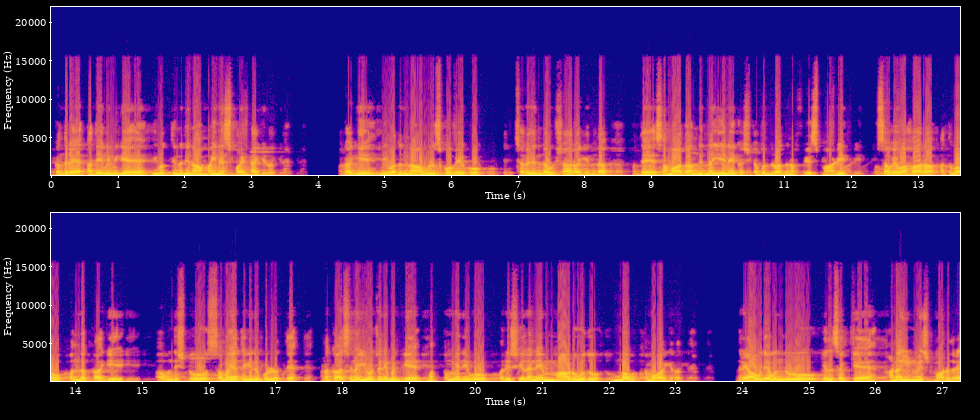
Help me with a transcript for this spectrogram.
ಯಾಕಂದ್ರೆ ಅದೇ ನಿಮಗೆ ಇವತ್ತಿನ ದಿನ ಮೈನಸ್ ಪಾಯಿಂಟ್ ಆಗಿರುತ್ತೆ. ಹಾಗಾಗಿ ನೀವು ಅದನ್ನ ಉಳಿಸ್ಕೋಬೇಕು. ಎಚ್ಚರದಿಂದ, ಹುಷಾರಾಗಿಂದ, ಮತ್ತೆ ಸಮಾಧಾನದಿಂದ ಏನೇ ಕಷ್ಟ ಬಂದರೂ ಅದನ್ನ ಫೇಸ್ ಮಾಡಿ. ಹೊಸ ವ್ಯವಹಾರ ಅಥವಾ ಒಪ್ಪಂದಕ್ಕಾಗಿ ಒಂದಿಷ್ಟು ಸಮಯ ತೆಗೆದುಕೊಳ್ಳುತ್ತೆ. ಹಣಕಾಸಿನ ಯೋಜನೆ ಬಗ್ಗೆ ಮತ್ತೊಮ್ಮೆ ನೀವು ಪರಿಶೀಲನೆ ಮಾಡುವುದು ತುಂಬಾ ಉತ್ತಮವಾಗಿರುತ್ತೆ. ಅಂದ್ರೆ ಯಾವುದೇ ಒಂದು ಕೆಲಸಕ್ಕೆ ಹಣ ಇನ್ವೆಸ್ಟ್ ಮಾಡಿದ್ರೆ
